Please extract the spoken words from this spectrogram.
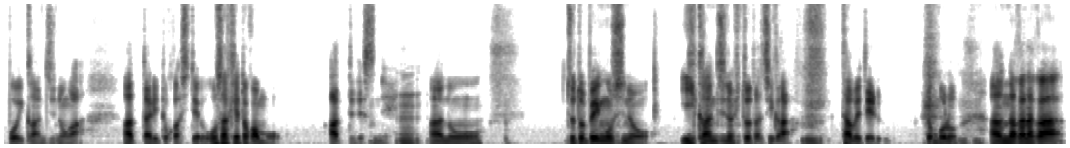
ぽい感じのがあったりとかして、お酒とかもあってですね。うん。あの、ちょっと弁護士のいい感じの人たちがうん食べてるところ。あの、なかなか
